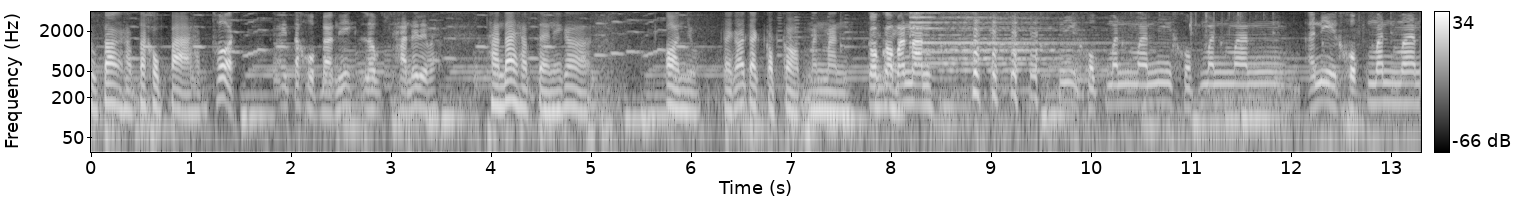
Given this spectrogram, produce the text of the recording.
ถูกต้องครับตะขบปลาครับ โทษไอ้ตะขบแบบนี้เราทานได้เลยไหมทานได้ครับ แต่อันนี้ก็อ่อนอยู่ แต่ก็จะกรอบๆมันๆกรอบกรอบมันมันนี่ขบมันมันนี่ขบมันมันอันนี้ขบมันมัน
